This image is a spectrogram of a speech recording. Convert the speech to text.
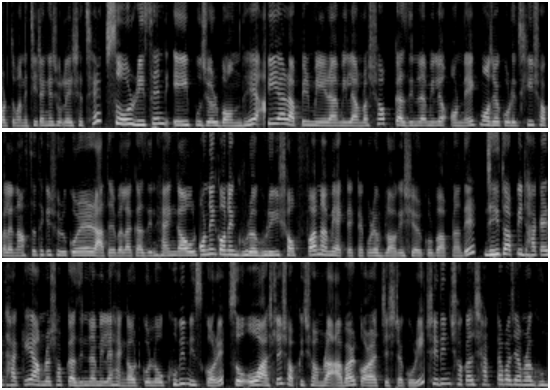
বর্তমানে চিটাঙ্গে চলে এসেছে। সো রিসেন্ট এই পুজোর বন্ধে, আপি আর আপির মেয়েরা মিলে, আমরা সব কাজিনরা মিলে অনেক মজা করেছি। সকালে নাস্তা থেকে শুরু করে রাতের বেলা কাজিন হ্যাং আউট অনেক অনেক ঘোরাঘুরি, সব ফান আমি একটা একটা করে ব্লগে শেয়ার করব আপনাদের। যেহেতু আপনি ঢাকায় থাকে, আমরা সব কাজিনরা মিলে হ্যাং আউট করলেও খুবই মিস করে। সো ও আসলে সবকিছু আমরা আবার করার চেষ্টা করি। সেদিন সকাল সাতটা বাজে আমরা ঘুম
